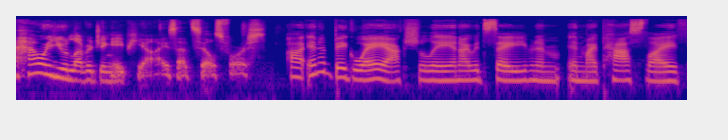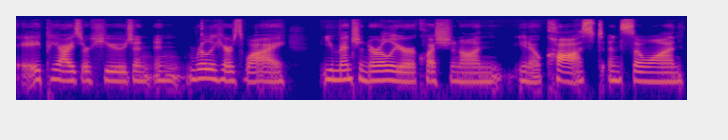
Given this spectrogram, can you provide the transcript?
How are you leveraging APIs at Salesforce? Uh, in a big way, actually. And I would say, even in, in my past life, APIs are huge. And, and really, here's why. You mentioned earlier a question on, you know, cost and so on.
